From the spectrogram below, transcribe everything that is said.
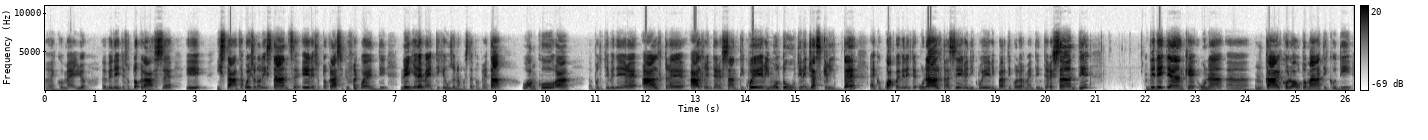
ecco meglio, eh, vedete sottoclasse e istanza, quali sono le istanze e le sottoclassi più frequenti negli elementi che usano questa proprietà, o ancora potete vedere altre, altre interessanti query molto utili, già scritte. Ecco, qua poi vedete un'altra serie di query particolarmente interessanti. Vedete anche una, uh, un calcolo automatico di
